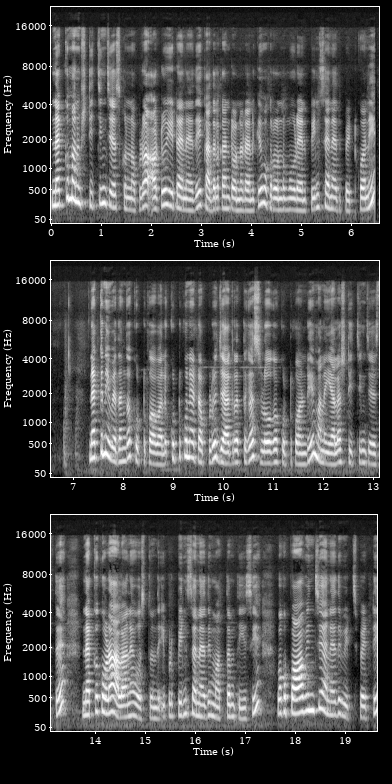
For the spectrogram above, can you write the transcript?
నెక్ మనం స్టిచ్చింగ్ చేసుకున్నప్పుడు అటు ఇటు అనేది కదలకంటూ ఉండడానికి ఒక రెండు మూడు పిన్స్ అనేది పెట్టుకొని నెక్ని ఈ విధంగా కుట్టుకోవాలి. కుట్టుకునేటప్పుడు జాగ్రత్తగా స్లోగా కుట్టుకోండి. మనం ఎలా స్టిచ్చింగ్ చేస్తే నెక్ కూడా అలానే వస్తుంది. ఇప్పుడు పిన్స్ అనేది మొత్తం తీసి ఒక పావించి అనేది విడిచిపెట్టి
